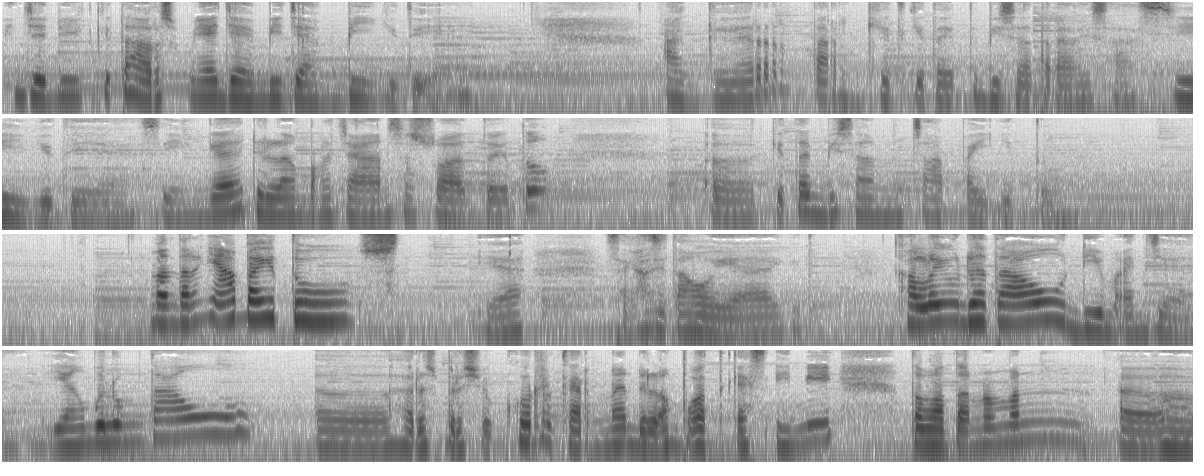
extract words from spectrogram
Jadi kita harus punya jambi-jambi gitu ya. Agar target kita itu bisa terrealisasi gitu ya. Sehingga dalam perencanaan sesuatu itu uh, kita bisa mencapai itu. Mantranya apa itu? Shh, ya saya kasih tahu ya gitu. Kalau yang udah tahu diem aja. Yang belum tahu uh, harus bersyukur karena dalam podcast ini teman-teman uh,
